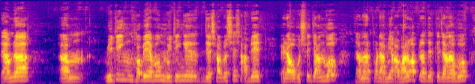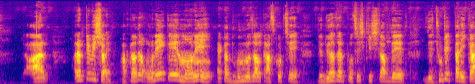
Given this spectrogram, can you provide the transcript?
আমরা মিটিং হবে এবং মিটিংয়ের যে সর্বশেষ আপডেট এটা অবশ্যই জানব। জানার পরে আমি আবারও আপনাদেরকে জানাব। আর আরেকটি বিষয়, আপনাদের অনেকের মনে একটা ধূম্রজাল কাজ করছে যে দুই হাজার পঁচিশ খ্রিস্টাব্দের যে ছুটির তালিকা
